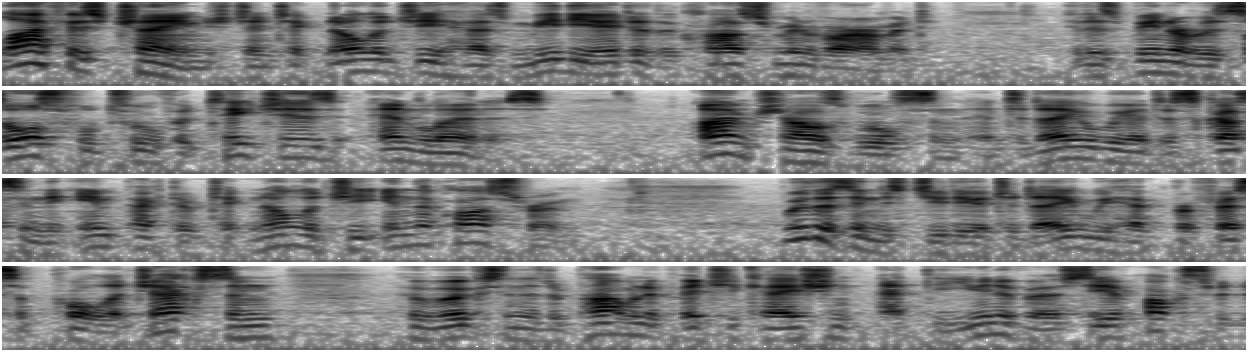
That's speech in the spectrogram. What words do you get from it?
Life has changed and technology has mediated the classroom environment. It has been a resourceful tool for teachers and learners. I'm Charles Wilson and today we are discussing the impact of technology in the classroom. With us in the studio today we have Professor Paula Jackson who works in the Department of Education at the University of Oxford.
